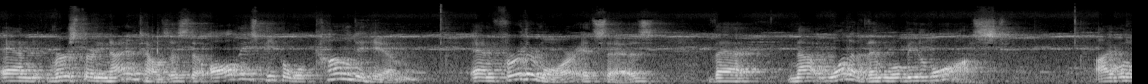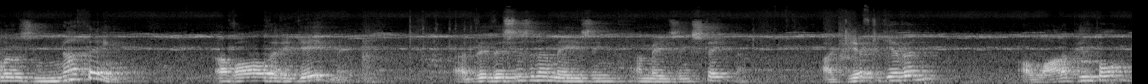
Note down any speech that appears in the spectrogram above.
And verse 39 tells us that all these people will come to him. And furthermore, it says that not one of them will be lost. I will lose nothing of all that he gave me. Uh, this is an amazing, amazing statement. A gift given, a lot of people,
